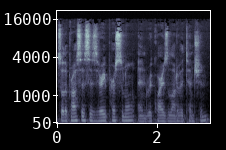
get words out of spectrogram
So the process is very personal and requires a lot of attention.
